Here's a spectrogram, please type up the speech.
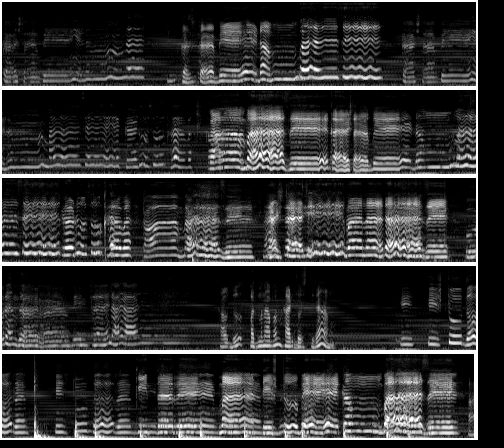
ಕಷ್ಟ ಬೇಡಂಬ कष्ट बेडम् बष्ट बेडम् बडु कां काम्बसे कष्ट बेडम् कडु सुखव काम कष्ट जी बसे पूरन्दर ಹೌದು ಪದ್ಮನಾಭಂ ಹಾಡಿ ತೋರಿಸ್ತೀರಾ? ಇಷ್ಟು ದೂರ ಇಷ್ಟು ದೂರ ಕಿದ್ದರೆ ಮತ್ತಿಷ್ಟು ಬೇಕಂಬಾಸೆ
